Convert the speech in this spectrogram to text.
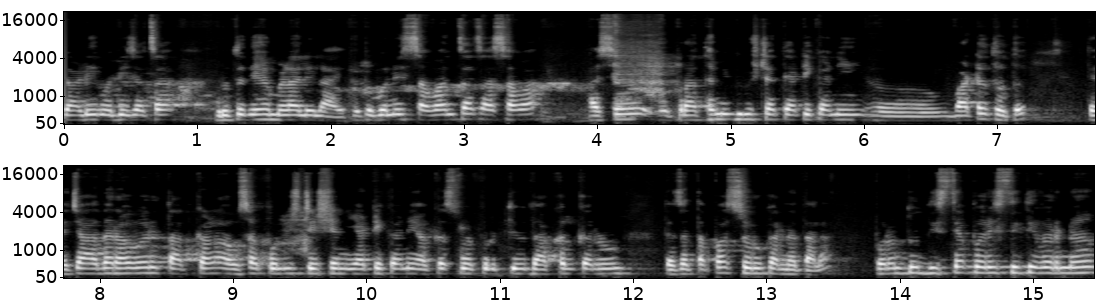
गाडीमध्ये ज्याचा मृतदेह मिळालेला आहे तर तो गणेश चव्हाणचाच असावा. असं प्राथमिकदृष्ट्या त्या ठिकाणी वाटत होतं. त्याच्या आधारावर तात्काळ औसा पोलीस स्टेशन या ठिकाणी अकस्मात मृत्यू दाखल करून त्याचा तपास सुरू करण्यात आला. परंतु दिसत्या परिस्थितीवरनं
